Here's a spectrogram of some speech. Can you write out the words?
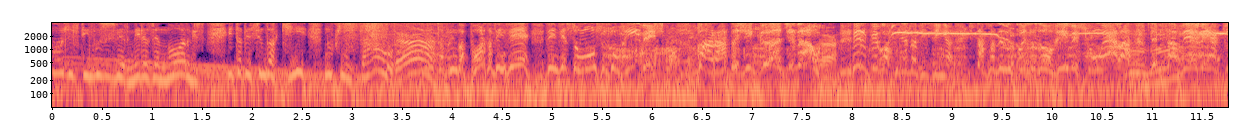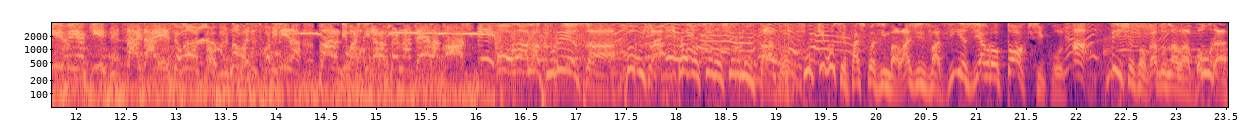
Olha, ele tem luzes vermelhas enormes e tá descendo aqui, no quintal. Tá. tá abrindo a porta, vem ver. Vem ver, são monstros horríveis. Baratas gigantes, não. Tá. Ele pegou a filha da vizinha. Está fazendo coisas horríveis com ela. Você precisa ver, vem aqui, vem aqui. Sai daí, seu monstro. Não faz isso com a menina. Para de mastigar a perna dela, cospe. Olá, natureza. Vamos lá. Pra você não ser multado, o que você faz com as embalagens vazias de agrotóxicos? A. Deixa jogado na lavoura.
